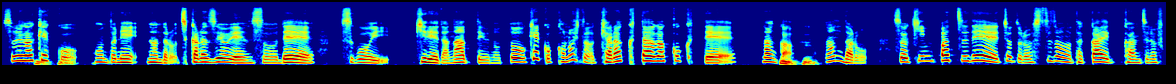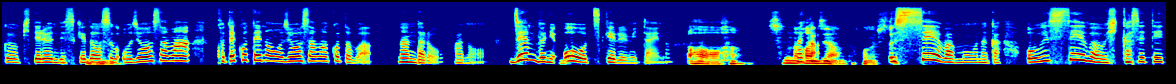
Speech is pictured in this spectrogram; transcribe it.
それが結構本当に、なんだろう、力強い演奏で、すごい綺麗だなっていうのと、結構この人のキャラクターが濃くて、なんか、うんうんなんだろう。そう、金髪で、ちょっと露出度の高い感じの服を着てるんですけど、うんすごいお嬢様、コテコテのお嬢様言葉、なんだろう。あの、全部におをつけるみたいな。ああ、そんな感じなんだ、この人うっ。せぇわもうなんか、おうっせぇわを弾かせてい、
